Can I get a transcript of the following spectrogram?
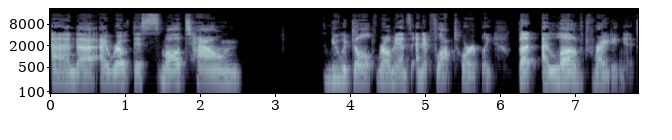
and uh, I wrote this small town new adult romance and it flopped horribly but i loved writing it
